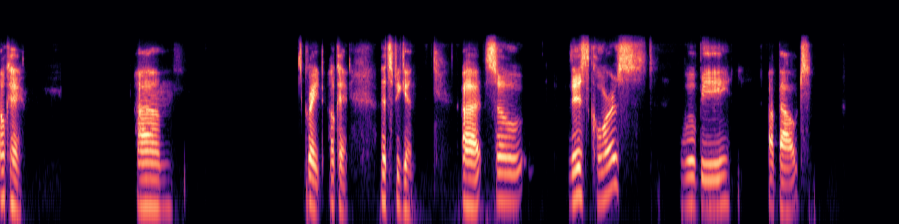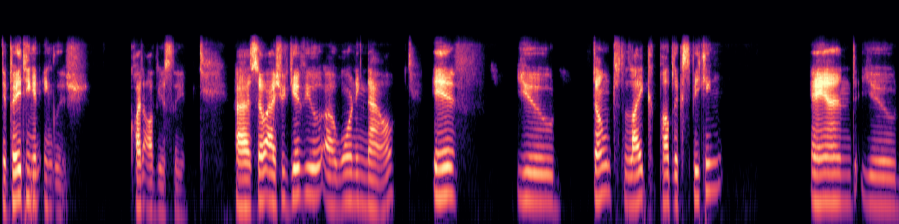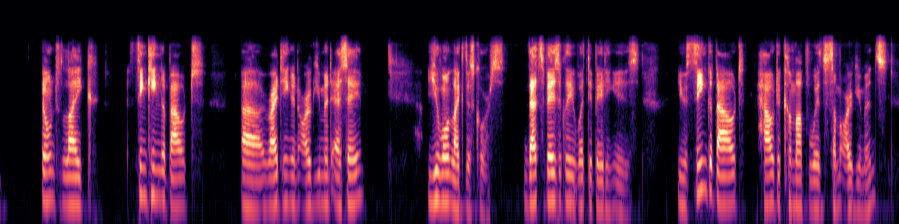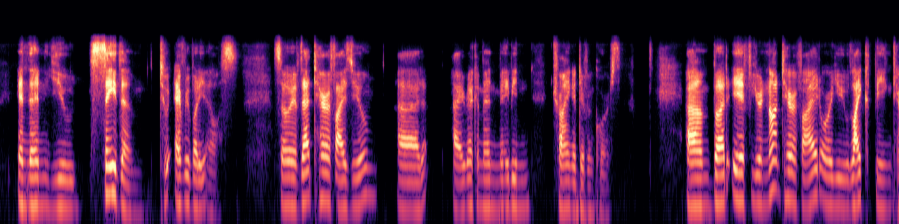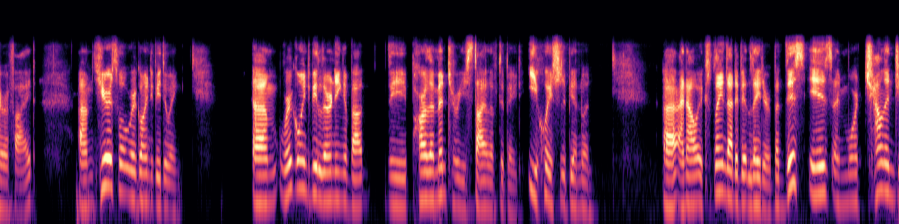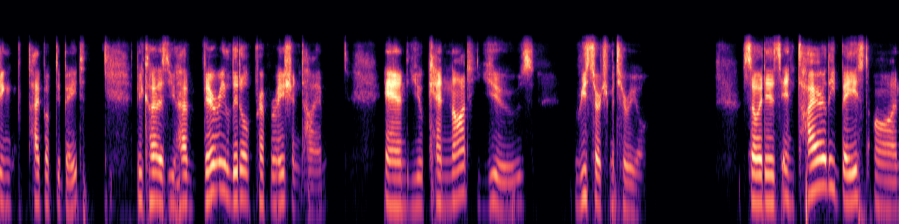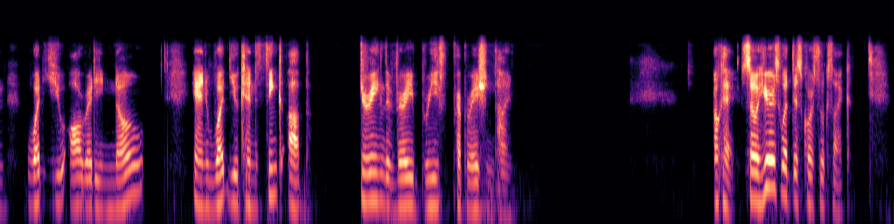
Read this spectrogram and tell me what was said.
Okay. Um, great. Okay, let's begin. Uh, so this course will be about debating in English, quite obviously. Uh, so I should give you a warning now. If you don't like public speaking and you don't like thinking about uh, writing an argument essay, you won't like this course. That's basically what debating is. You think about how to come up with some arguments and then you say them to everybody else. So if that terrifies you, uh, I recommend maybe trying a different course. Um, but if you're not terrified or you like being terrified, um, here's what we're going to be doing Um, we're going to be learning about the parliamentary style of debate, 议会式辩论. Uh, and I'll explain that a bit later, but this is a more challenging type of debate because you have very little preparation time and you cannot use research material. So it is entirely based on what you already know and what you can think up during the very brief preparation time. OK, so here's what this course looks like.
